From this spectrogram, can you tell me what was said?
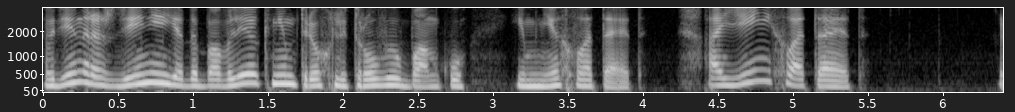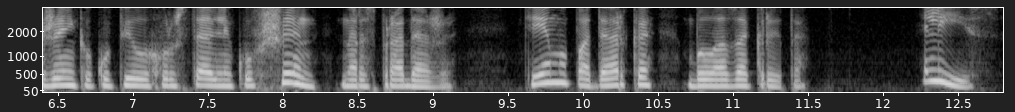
в день рождения я добавляю к ним трехлитровую банку, и мне хватает. А ей не хватает. Женька купила хрустальный кувшин на распродаже. Тема подарка была закрыта. «Лиз,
